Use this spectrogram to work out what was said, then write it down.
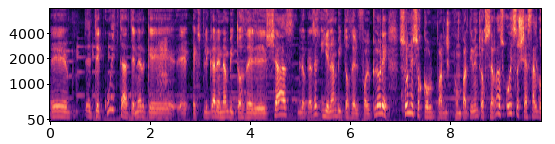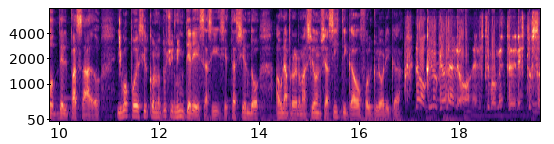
Eh, ¿Te cuesta tener que explicar en ámbitos del jazz lo que haces y en ámbitos del folclore? ¿Son esos compartimentos cerrados o eso ya es algo del pasado? Y vos podés ir con lo tuyo y no interesa si, si estás yendo a una programación jazzística o folclórica. No, creo que ahora no. En este momento, en estos,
